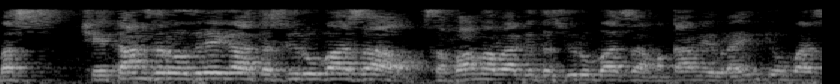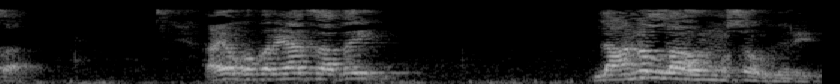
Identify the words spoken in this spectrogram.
بس شیطان سره ودرېګا تصویر وباسا صفا مروا کې تصویر وباسا مقام ابراهیم کې وباسا آیا خبر یاد ساتي لعن الله المصورين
